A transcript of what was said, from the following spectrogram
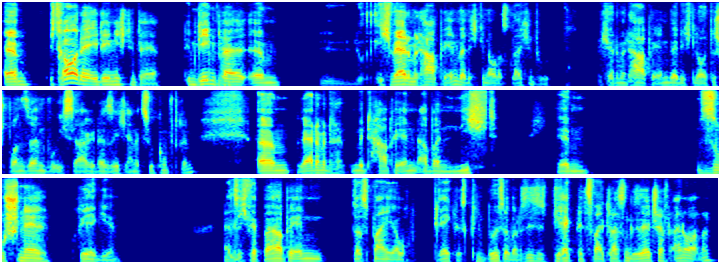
Ähm, ich traue der Idee nicht hinterher. Im Gegenteil, ähm, ich werde mit HPN werde ich genau das Gleiche tun. Ich werde mit HPN werde ich Leute sponsern, wo ich sage, da sehe ich eine Zukunft drin. Ähm, werde mit, mit HPN aber nicht ähm, so schnell reagieren. Also mhm. ich werde bei HPN, das meine ich auch direkt, das klingt böse, aber das ist direkt eine Zweiklassengesellschaft einordnen.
